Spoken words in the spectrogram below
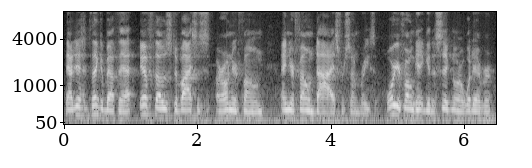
Now, just think about that. If those devices are on your phone and your phone dies for some reason, or your phone can't get a signal or whatever,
